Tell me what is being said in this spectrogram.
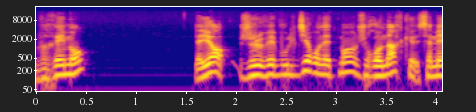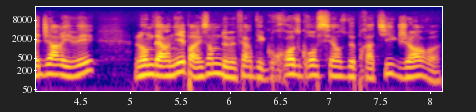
vraiment. D'ailleurs, je vais vous le dire honnêtement, je remarque, ça m'est déjà arrivé l'an dernier, par exemple, de me faire des grosses, grosses séances de pratique, genre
